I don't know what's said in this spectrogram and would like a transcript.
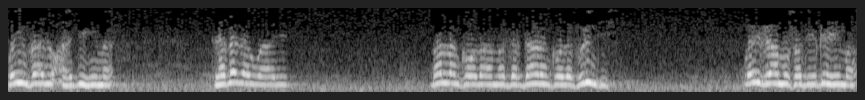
wainfaadu cahdihimaa. Labada waalid ballankooda ama dardaarankooda fulintiisa wa ikraamu sadiiqihimaa.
